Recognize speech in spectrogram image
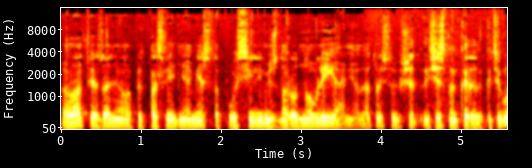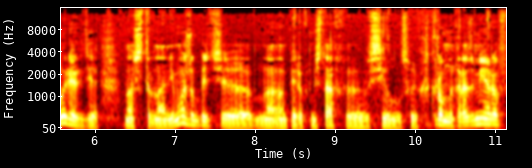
Латвия заняла предпоследнее место по силе международного влияния. Да? То есть, естественно, какая-то категория, где наша страна не может быть на первых местах в силу своих скромных размеров,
